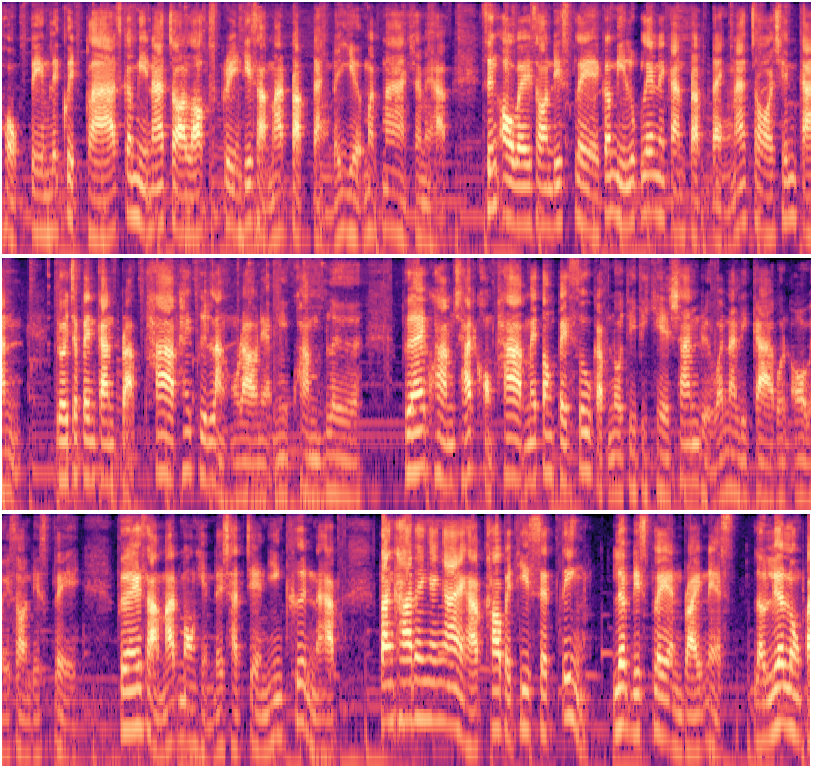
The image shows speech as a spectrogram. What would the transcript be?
26ธีม Liquid Glass ก็มีหน้าจอ Lock Screen ที่สามารถปรับแต่งได้เยอะมากๆ ใช่ไหมครับ ซึ่ง Always on Display ก็มีลูกเล่นในการปรับแต่งหน้าจอเช่นกัน โดยจะเป็นการปรับภาพให้พื้นหลังของเราเนี่ยมีความเบลอ เพื่อให้ความชัดของภาพไม่ต้องไปสู้กับ notification หรือว่านาฬิกาบน Always on Display เพื่อให้สามารถมองเห็นได้ชัดเจนยิ่งขึ้นนะครับ ตั้งค่าได้ง่ายๆครับ เข้าไปที่ Setting เลือก Display and Brightness แล้วเลื่อนลงไป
